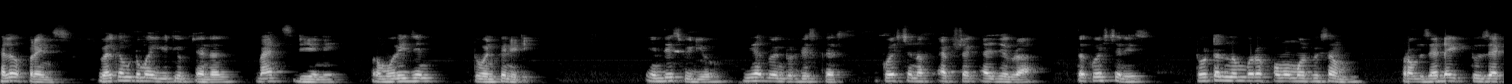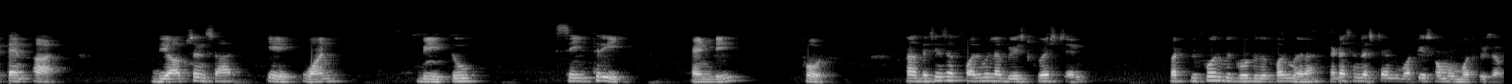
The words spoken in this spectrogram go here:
Hello friends, welcome to my YouTube channel Maths DNA from origin to infinity. In this video, we are going to discuss the question of abstract algebra. The question is total number of homomorphism from Z8 to Z10 are. The options are A1, B2, C3 and D4. Now this is a formula based question but before we go to the formula, let us understand what is homomorphism.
